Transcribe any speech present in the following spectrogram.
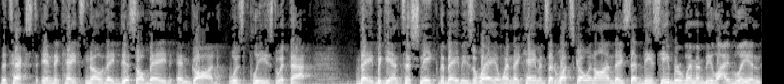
The text indicates no, they disobeyed, and God was pleased with that they began to sneak the babies away. And when they came and said, What's going on? They said, These Hebrew women be lively and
